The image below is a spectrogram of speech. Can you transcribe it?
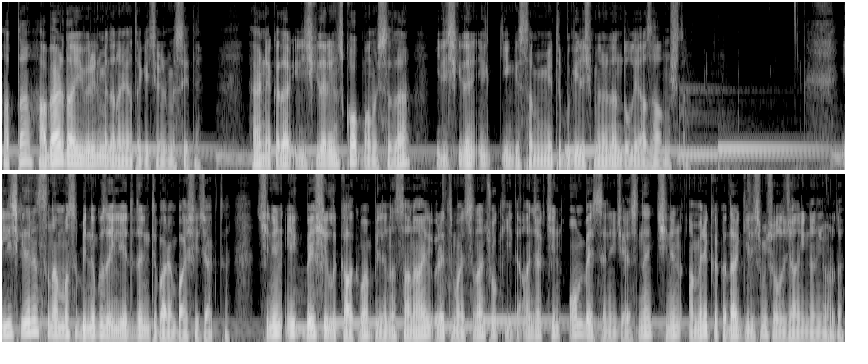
hatta haber dahi verilmeden hayata geçirilmesiydi. Her ne kadar ilişkiler henüz kopmamışsa da ilişkilerin ilk günkü samimiyeti bu gelişmelerden dolayı azalmıştı. İlişkilerin sınanması 1957'den itibaren başlayacaktı. Çin'in ilk 5 yıllık kalkınma planı sanayi üretimi açısından çok iyiydi. Ancak Çin 15 sene içerisinde Çin'in Amerika kadar gelişmiş olacağına inanıyordu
